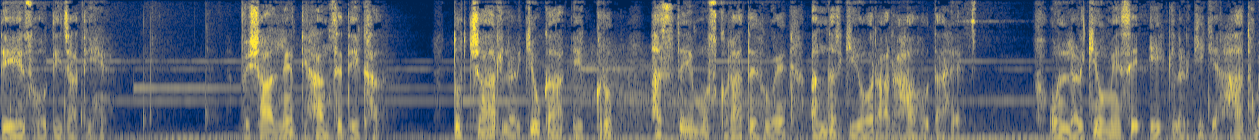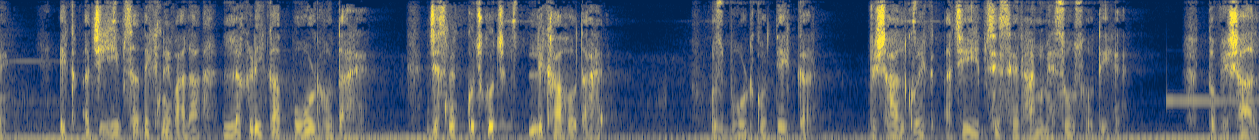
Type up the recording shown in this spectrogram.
तेज होती जाती हैं। विशाल ने ध्यान से देखा तो चार लड़कियों का एक ग्रुप हँसते मुस्कुराते हुए अंदर की ओर आ रहा होता है। उन लड़कियों में से एक लड़की के हाथ में एक अजीब सा दिखने वाला लकड़ी का बोर्ड होता है। जिसमें कुछ कुछ लिखा होता है। उस बोर्ड को देखकर विशाल को एक अजीब सी सिरहन महसूस होती है। तो विशाल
